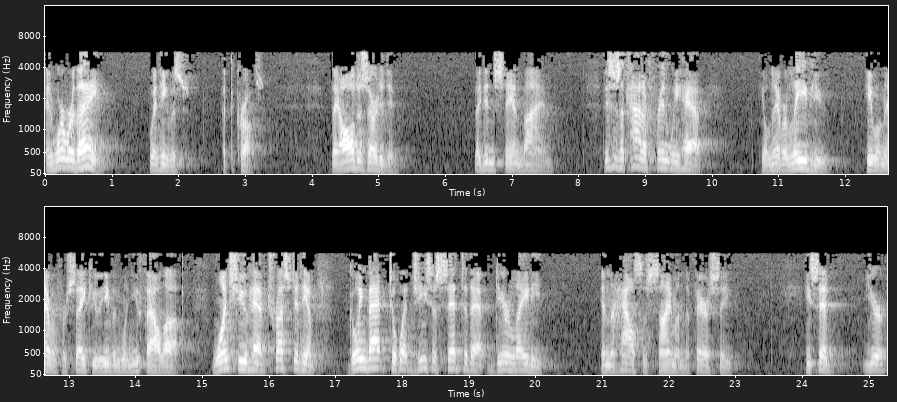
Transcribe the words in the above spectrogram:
And where were they when he was at the cross? They all deserted him. They didn't stand by him. This is the kind of friend we have. He'll never leave you. He will never forsake you even when you foul up. Once you have trusted Him, going back to what Jesus said to that dear lady in the house of Simon the Pharisee, He said, Your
